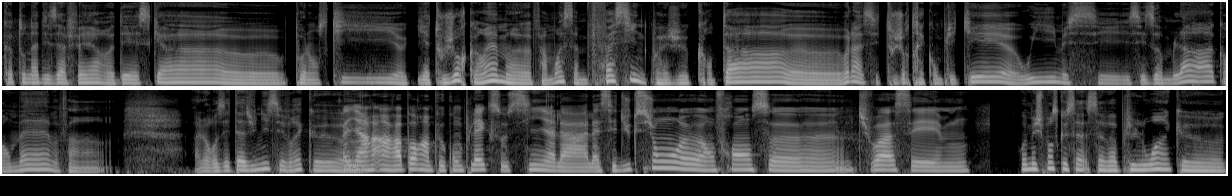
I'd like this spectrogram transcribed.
Quand on a des affaires euh, DSK, euh, Polanski, euh, il y a toujours quand même, euh, enfin moi ça me fascine quoi. Je Quanta, voilà, c'est toujours très compliqué. oui, mais ces hommes-là quand même. Enfin, alors aux États-Unis, c'est vrai que Bah, Il y a un, rapport un peu complexe aussi à la, à la séduction en France. tu vois, c'est. Oui, mais je pense que ça, ça va plus loin que,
